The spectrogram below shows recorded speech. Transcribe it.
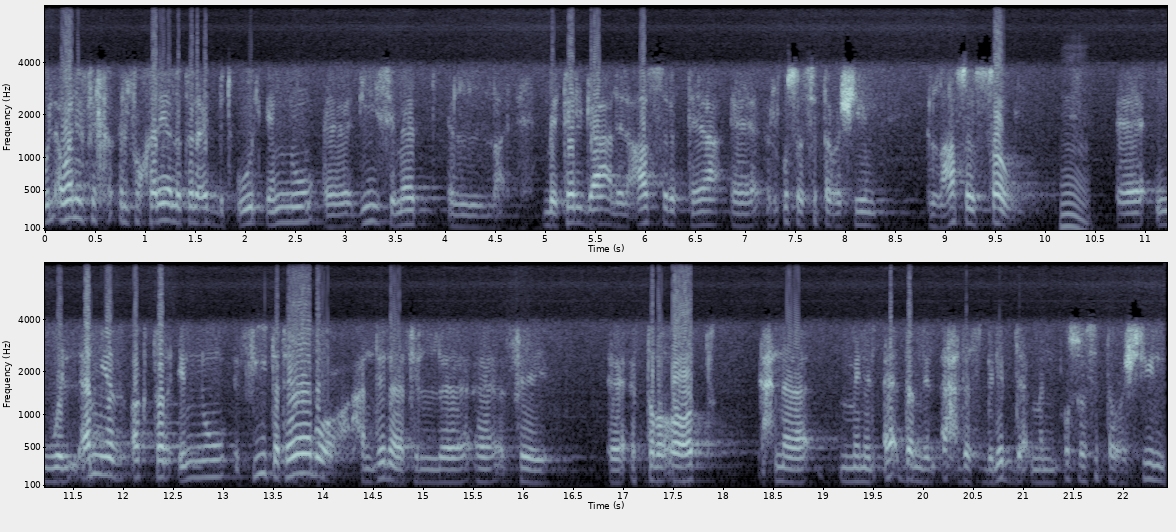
والأواني الفخ- الفخارية اللي طلعت بتقول إنه آه، دي سمات بترجع للعصر بتاع الأسرة 26 العصر الصاوي والأميز أكتر إنه في تتابع عندنا في في الطبقات إحنا من الأقدم للأحدث بنبدأ من أسرة 26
